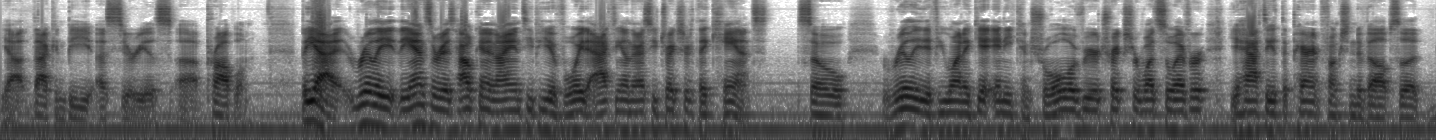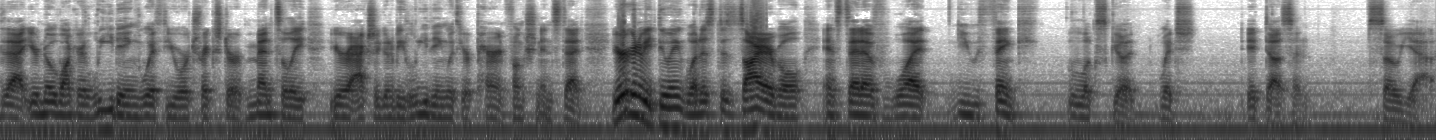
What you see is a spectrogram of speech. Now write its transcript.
yeah, that can be a serious uh, problem. But yeah, really, the answer is how can an INTP avoid acting on their SE tricksters? They can't. So, really, if you want to get any control over your trickster whatsoever, you have to get the parent function developed so that you're no longer leading with your trickster mentally. You're actually going to be leading with your parent function instead. You're going to be doing what is desirable instead of what you think looks good, which it doesn't. So, yeah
